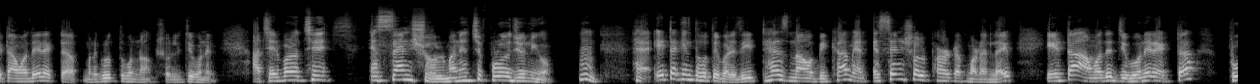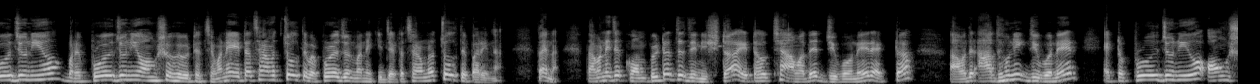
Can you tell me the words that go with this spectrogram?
এটা আমাদের একটা মানে গুরুত্বপূর্ণ অংশ জীবনের। আচ্ছা এরপর হচ্ছে এসেনশিয়াল মানে হচ্ছে প্রয়োজনীয়। হ্যাঁ এটা কিন্তু হতে পারে যে it has now become an essential part of modern life এটা আমাদের জীবনের একটা প্রয়োজনীয় মানে প্রয়োজনীয় অংশ হয়ে উঠেছে। মানে এটা ছাড়া আমরা চলতে পারি, প্রয়োজন মানে কি? যেটা ছাড়া আমরা চলতে পারি না, তাই না? তার মানে যে কম্পিউটার যে জিনিসটা, এটা হচ্ছে আমাদের জীবনের একটা, আমাদের আধুনিক জীবনের একটা প্রয়োজনীয় অংশ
